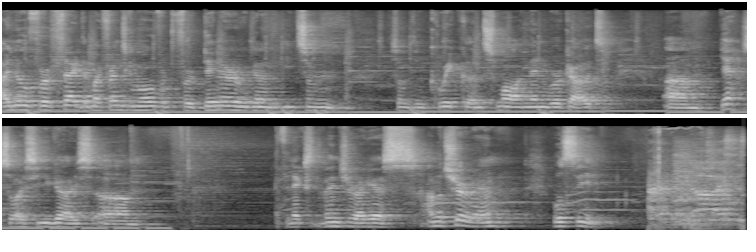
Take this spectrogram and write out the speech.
I know for a fact that my friends come over for dinner. We're gonna eat some something quick and small and then work out. Um, yeah, so I see you guys um, at the next adventure, I guess. I'm not sure, man. We'll see. No, it's the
